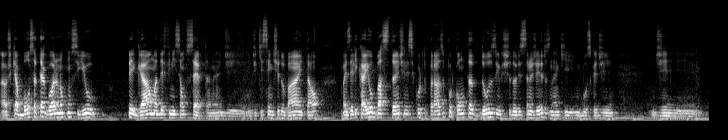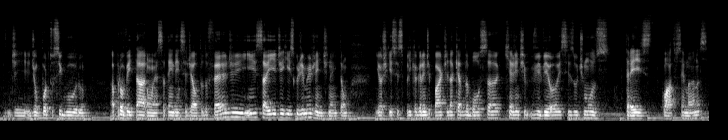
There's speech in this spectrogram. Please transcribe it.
acho que a bolsa até agora não conseguiu pegar uma definição certa né, de, de que sentido vai e tal, mas ele caiu bastante nesse curto prazo por conta dos investidores estrangeiros, né, que em busca de, de, de, de um porto seguro aproveitaram essa tendência de alta do Fed e sair de risco de emergente, né? Então, eu acho que isso explica grande parte da queda da bolsa que a gente viveu esses últimos três, quatro semanas.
